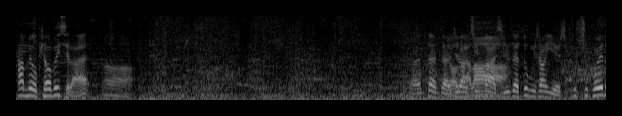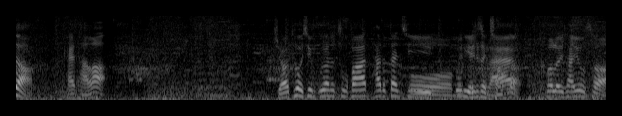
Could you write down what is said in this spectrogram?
他没有飘飞起来啊。但蛋仔这辆金霸，其实在动力上也是不吃亏的，开弹了。只要特性不断的触发，他的氮气动力也是很强的。磕了一下右侧。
